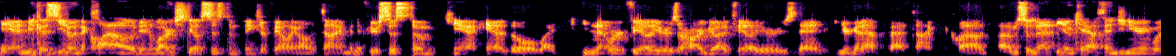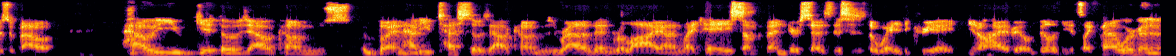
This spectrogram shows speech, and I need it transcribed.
And because you know in the cloud in a large scale system things are failing all the time, and if your system can't handle like network failures or hard drive failures, then you're going to have a bad time in the cloud. Um, so that you know chaos engineering was about how do you get those outcomes but and how do you test those outcomes rather than rely on like hey some vendor says this is the way to create you know high availability it's like no we're gonna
